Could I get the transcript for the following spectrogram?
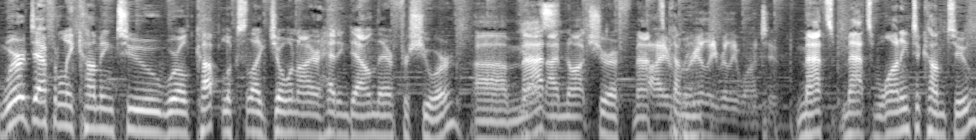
we're definitely coming to World Cup. Looks like Joe and I are heading down there for sure. Uh, Matt, Yes. I'm not sure if Matt's I coming. I really, really want to. Matt's Matt's wanting to come too.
